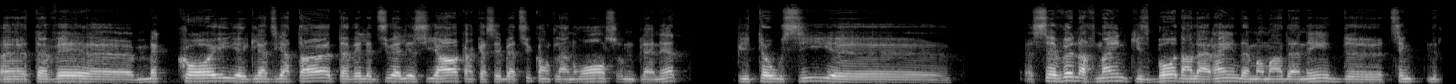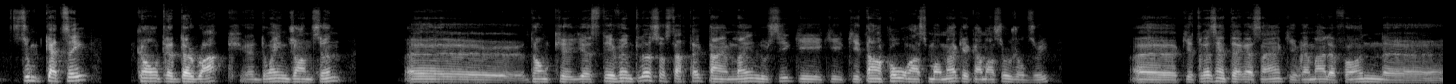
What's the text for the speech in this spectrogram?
euh, t'avais McCoy, gladiateur, t'avais le dueliste York quand elle s'est battue contre la Noire sur une planète. Puis t'as aussi Seven of Nine qui se bat dans l'arène à un moment donné de Tsumkatse contre The Rock, Dwayne Johnson. Euh, donc, il y a cet event-là sur Star Trek Timeline aussi qui, est en cours en ce moment, qui a commencé aujourd'hui. Euh, qui est très intéressant, qui est vraiment le fun euh,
